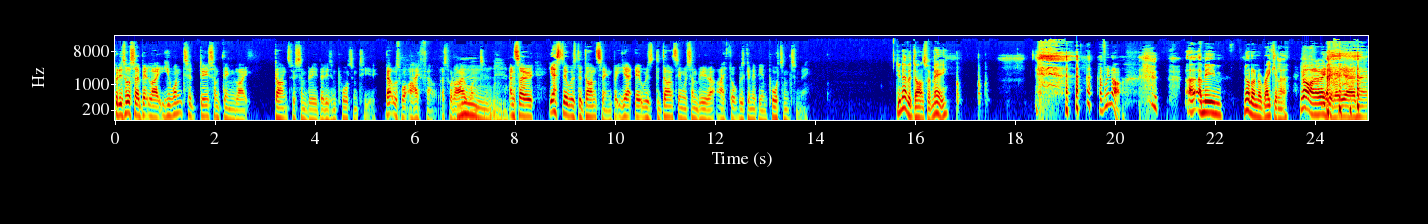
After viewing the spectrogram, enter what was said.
But it's also a bit like you want to do something like dance with somebody that is important to you. That was what I felt. That's what I mm. wanted. And so, yes, there was the dancing, but yet it was the dancing with somebody that I thought was going to be important to me. You never dance with me. Have we not? Uh, I mean, not on a regular. Not on a regular, yeah.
